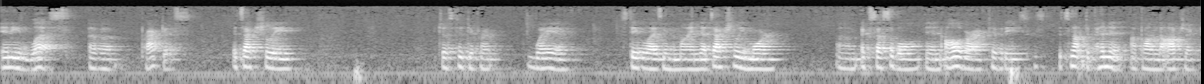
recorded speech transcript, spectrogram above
any less of a practice. It's actually just a different way of stabilizing the mind that's actually more um, accessible in all of our activities. It's not dependent upon the object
